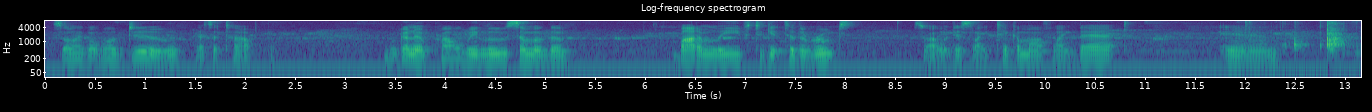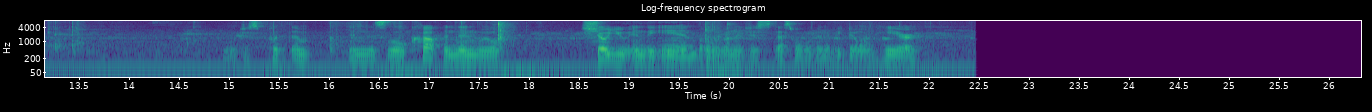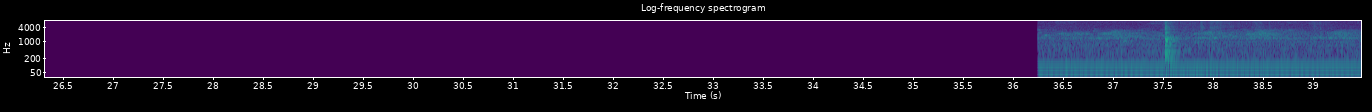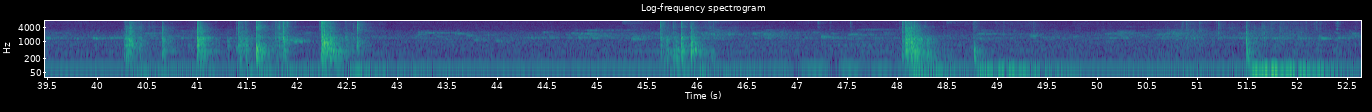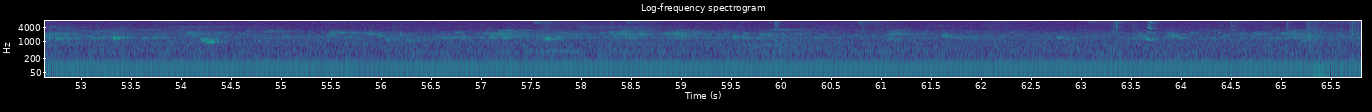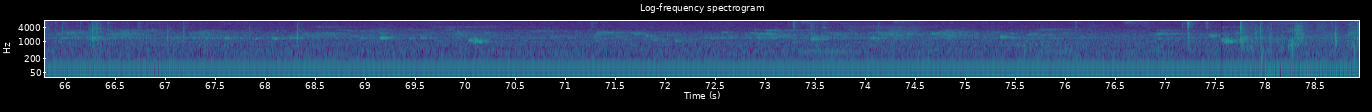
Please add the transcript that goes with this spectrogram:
So like what we'll do, that's a top. We're going to probably lose some of the bottom leaves to get to the roots. So I would just like take them off like that. And we'll just put them in this little cup and then we'll show you in the end but we're gonna just that's what we're gonna be doing here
